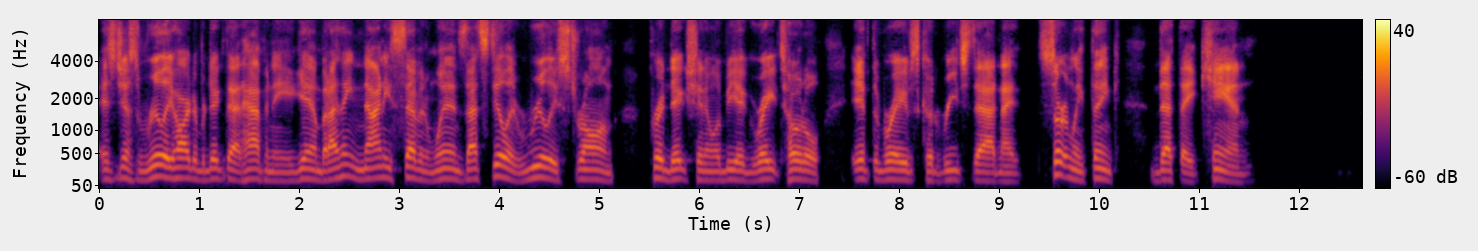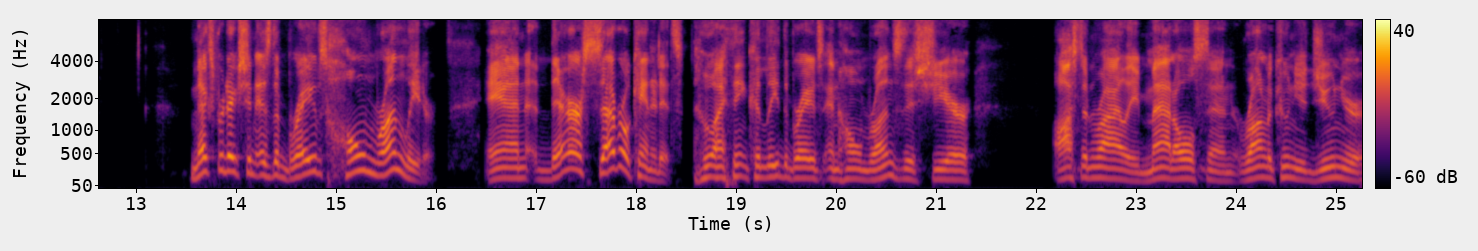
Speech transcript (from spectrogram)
it's just really hard to predict that happening again. But I think 97 wins, that's still a really strong prediction and would be a great total if the Braves could reach that. And I certainly think that they can. Next prediction is the Braves home run leader. And there are several candidates who I think could lead the Braves in home runs this year. Austin Riley, Matt Olson, Ron Acuna Jr.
